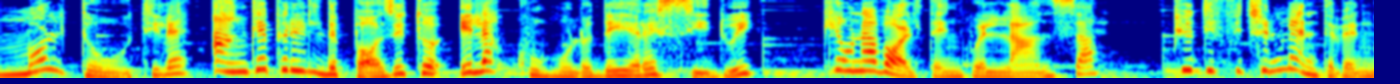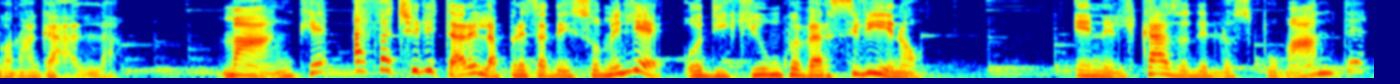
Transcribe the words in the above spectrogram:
molto utile anche per il deposito e l'accumulo dei residui che una volta in quell'ansa più difficilmente vengono a galla, ma anche a facilitare la presa dei sommelier o di chiunque versi vino e nel caso dello spumante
